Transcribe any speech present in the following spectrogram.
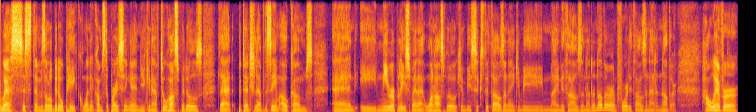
US system is a little bit opaque when it comes to pricing, and you can have two hospitals that potentially have the same outcomes, and a knee replacement at one hospital can be 60,000 and it can be 90,000 at another and 40,000 at another. However,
